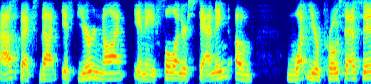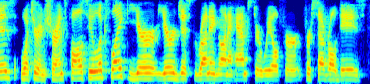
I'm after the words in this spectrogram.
aspects that if you're not in a full understanding of what your process is, what your insurance policy looks like, you're you're just running on a hamster wheel for for several days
